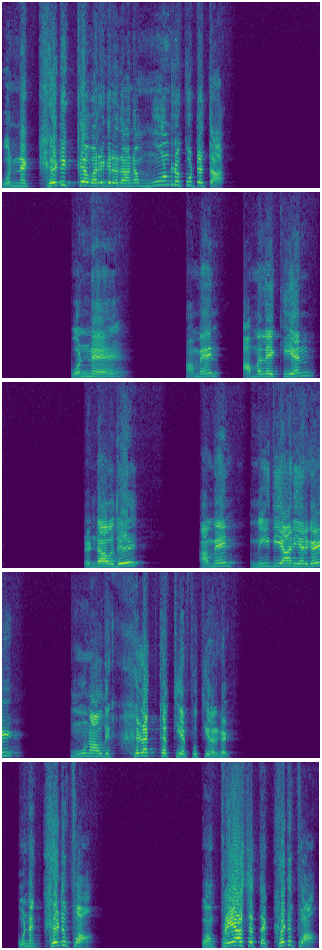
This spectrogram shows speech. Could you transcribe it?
உன்னை கெடுக்க வருகிறதான மூன்று கூட்டத்தார். ஒன்னு அமேன் அமலேக்கியன். ரெண்டாவது அமேன் மீதியானியர்கள். மூணாவது கிழக்கத்தியர் புத்திரர்கள். உன்னை கெடுப்பான். உன் பிரயாசத்தை கெடுப்பான்.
